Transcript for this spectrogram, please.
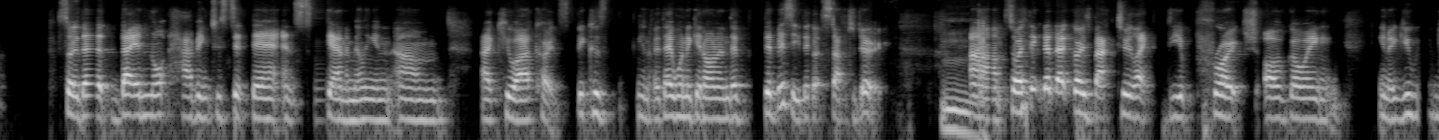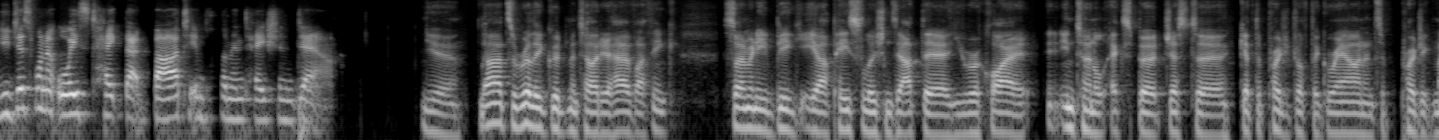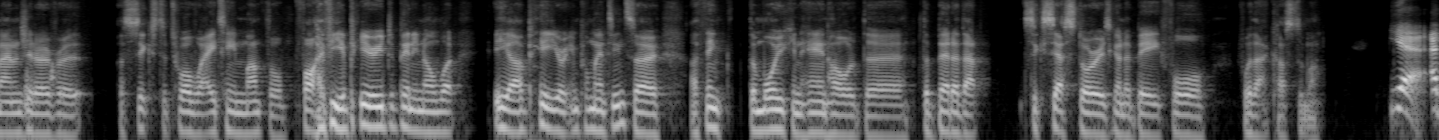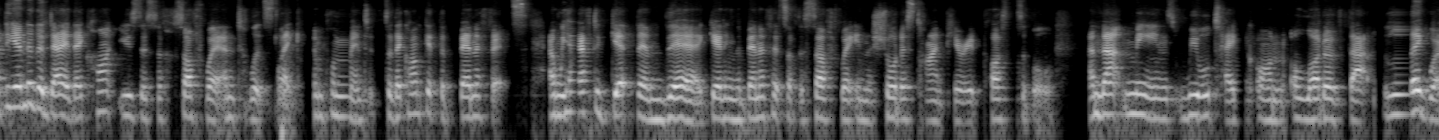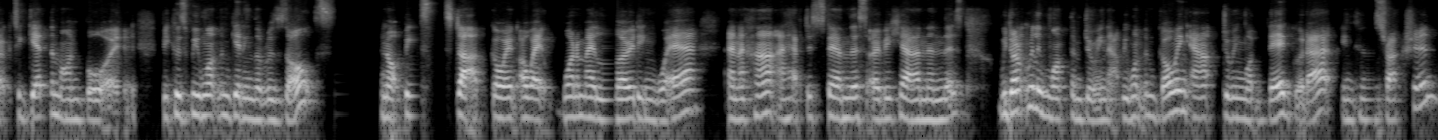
so that they're not having to sit there and scan a million um, uh, qr codes because you know they want to get on and they're, they're busy they've got stuff to do. Mm. um, so i think that that goes back to like the approach of going you know you you just want to always take that bar to implementation down. Yeah. No it's a really good mentality to have. I think so many big erp solutions out there you require an internal expert just to get the project off the ground and to project manage it over a 6 to 12 or 18 month or 5 year period depending on what erp you're implementing. So i think the more you can handhold the the better that success story is going to be for for that customer. Yeah at the end of the day they can't use this software until it's like implemented. So they can't get the benefits and we have to get them there getting the benefits of the software in the shortest time period possible and that means we will take on a lot of that legwork to get them on board because we want them getting the results not be stuck going oh wait what am i loading where and uh-huh i have to stand this over here and then this we don't really want them doing that we want them going out doing what they're good at in construction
